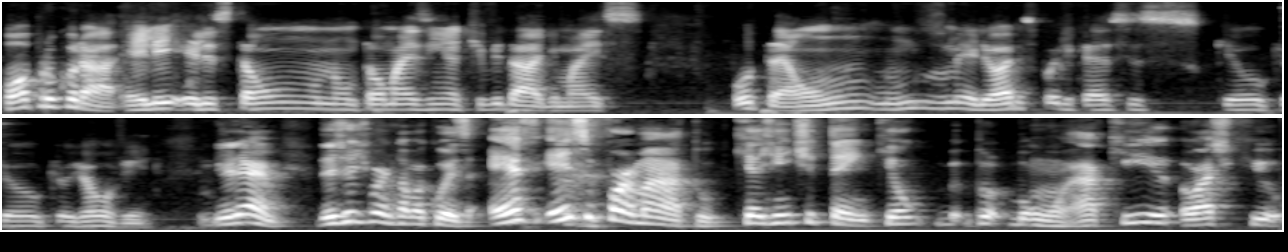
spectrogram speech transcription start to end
Pode procurar. Ele, eles estão não estão mais em atividade, mas puta, é um, um dos melhores podcasts que eu, que, eu, que eu já ouvi. Guilherme, deixa eu te perguntar uma coisa. Esse, esse formato que a gente tem, que eu. Bom, aqui eu acho que uh,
